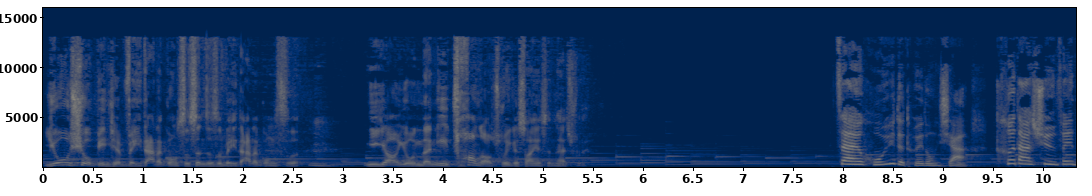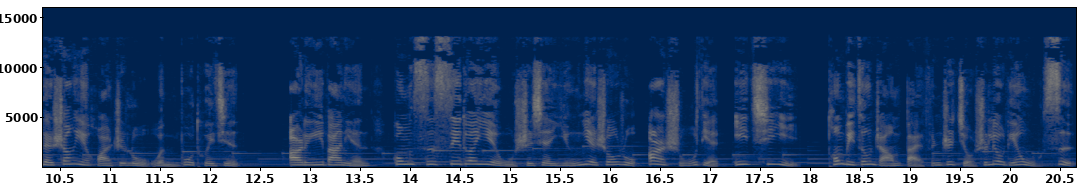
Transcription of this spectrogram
优秀并且伟大的公司，甚至是伟大的公司，嗯，你要有能力创造出一个商业生态出来。在胡玉的推动下，科大讯飞的商业化之路稳步推进。二零一八年，公司 C 端业务实现营业收入二十五点一七亿，同比增长百分之九十六点五四，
